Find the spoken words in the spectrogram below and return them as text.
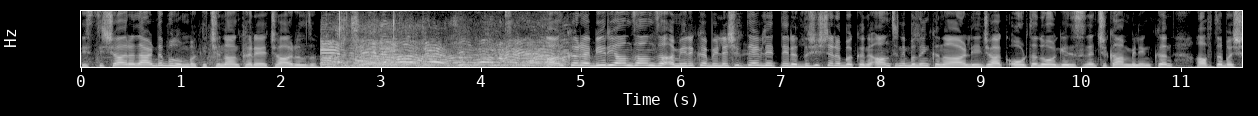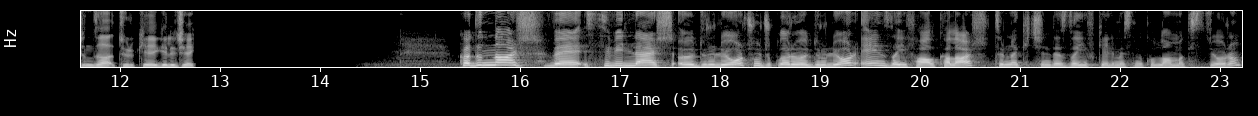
istişarelerde bulunmak için Ankara'ya çağrıldı. Ankara bir yandan da Amerika Birleşik Devletleri Dışişleri Bakanı Antony Blinken'ı ağırlayacak. Orta Doğu gezisine çıkan Blinken hafta başında Türkiye'ye gelecek. Kadınlar ve siviller öldürülüyor, çocuklar öldürülüyor. En zayıf halkalar, tırnak içinde zayıf kelimesini kullanmak istiyorum.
